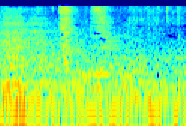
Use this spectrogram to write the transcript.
すいません。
